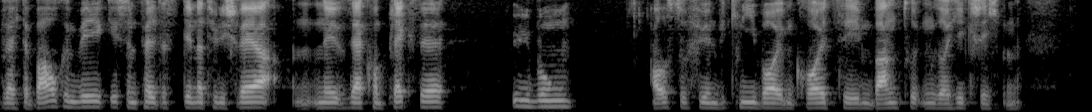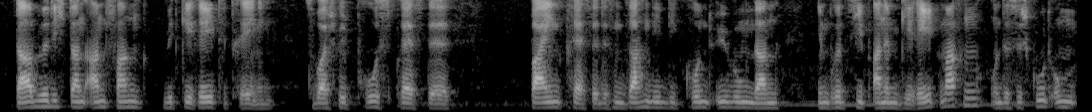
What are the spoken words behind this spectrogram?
vielleicht der Bauch im Weg ist, dann fällt es dem natürlich schwer, eine sehr komplexe Übung auszuführen, wie Kniebeugen, Kreuzheben, Bankdrücken, solche Geschichten. Da würde ich dann anfangen mit Gerätetraining, zum Beispiel Brustpresse, Beinpresse. Das sind Sachen, die die Grundübungen dann im Prinzip an einem Gerät machen und es ist gut, um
